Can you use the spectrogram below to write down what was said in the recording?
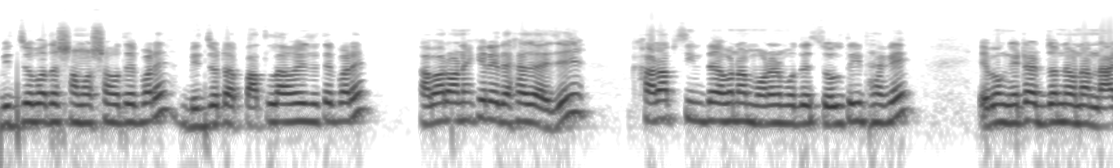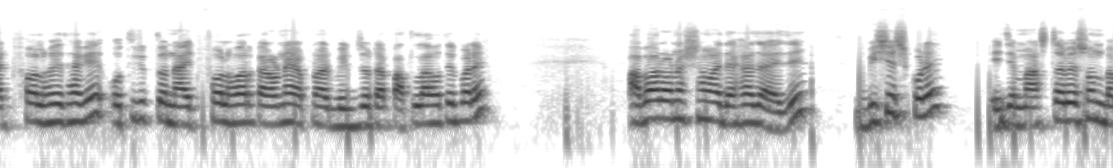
বীর্যপাতের সমস্যা হতে পারে, বীর্যটা পাতলা হয়ে যেতে পারে। আবার অনেকেরই দেখা যায় যে খারাপ চিন্তা ভাবনা মনের মধ্যে চলতেই থাকে। এবং এটার জন্য ওনার নাইট ফল হয়ে থাকে। অতিরিক্ত নাইট ফল হওয়ার কারণে আপনার বীর্যটা পাতলা হতে পারে। আবার অনেক সময় দেখা যায় যে, বিশেষ করে এই যে মাস্টারবেশন বা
